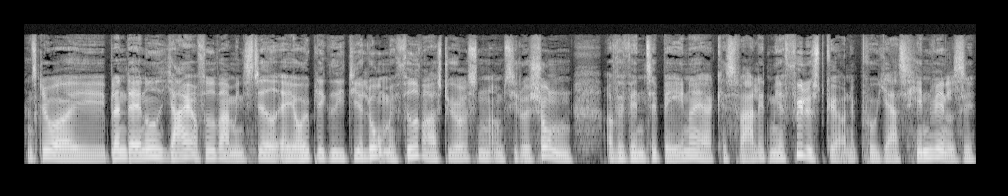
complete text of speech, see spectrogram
Han skriver øh, blandt andet, jeg og Fødevareministeriet er i øjeblikket i dialog med Fødevarestyrelsen om situationen, og vil vende tilbage, når jeg kan svare lidt mere fyldestgørende på jeres henvendelse.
